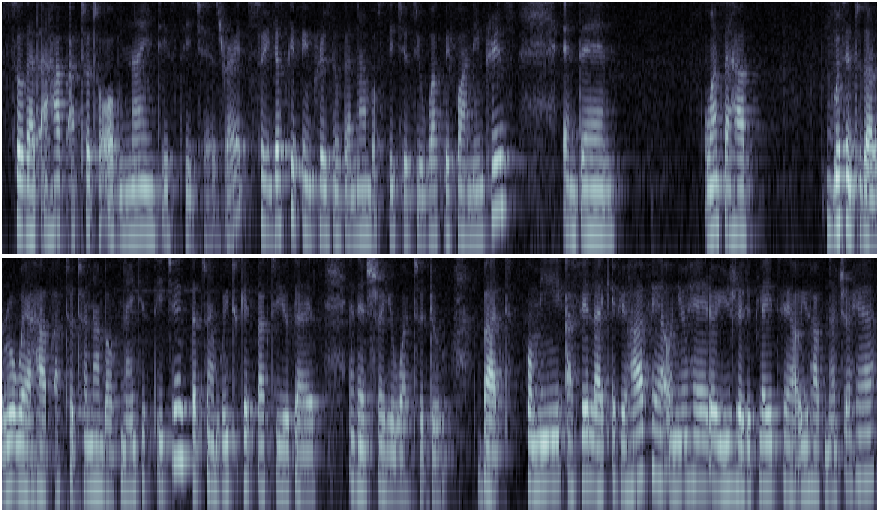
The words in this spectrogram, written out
so that I have a total of 90 stitches, right? So you just keep increasing the number of stitches you work before an increase. And then once I have gotten to the row where I have a total number of 90 stitches, that's why I'm going to get back to you guys and then show you what to do. But for me, I feel like if you have hair on your head or usually plait hair or you have natural hair,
